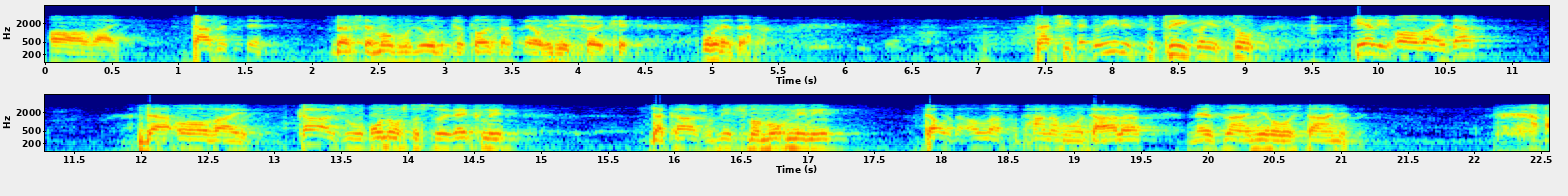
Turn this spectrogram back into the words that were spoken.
ovaj, tablice da se mogu ljudi prepoznati, evo vidiš čovjeke, uredan. Znači, beduini su ti koji su htjeli ovaj da da ovaj kažu ono što su rekli da kažu mi smo mu'mini kao da Allah subhanahu wa ta'ala ne zna njihovo stanje. A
